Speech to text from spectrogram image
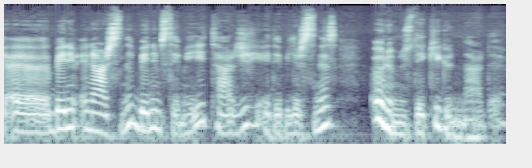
e, benim enerjisini benimsemeyi tercih edebilirsiniz önümüzdeki günlerde.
